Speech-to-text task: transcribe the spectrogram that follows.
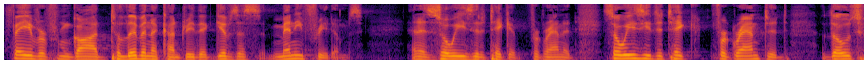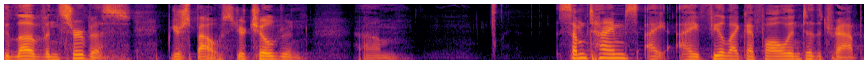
favor from God to live in a country that gives us many freedoms, and it's so easy to take it for granted. So easy to take for granted those who love and serve us your spouse, your children. Um, sometimes I, I feel like I fall into the trap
